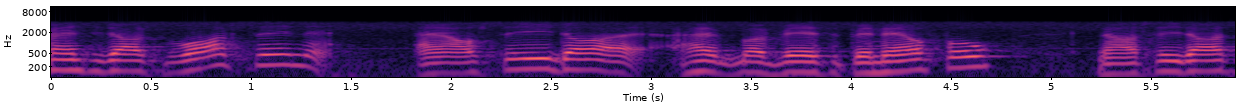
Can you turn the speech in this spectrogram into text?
Thank you guys for watching, and I'll see you guys. I hope my videos have been helpful, and I'll see you guys.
